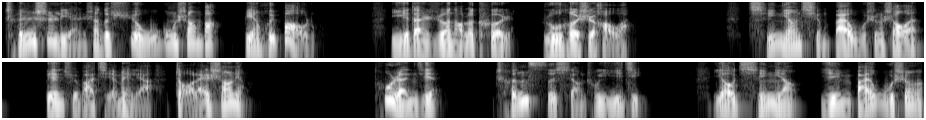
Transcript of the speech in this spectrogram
陈诗脸上的血蜈蚣伤疤。”便会暴露，一旦惹恼了客人，如何是好啊？秦娘请白雾生稍安，便去把姐妹俩找来商量。突然间，陈慈想出一计，要秦娘引白雾生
